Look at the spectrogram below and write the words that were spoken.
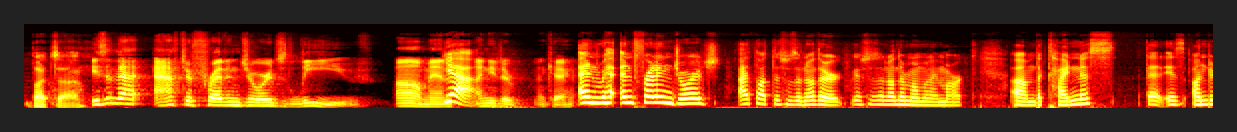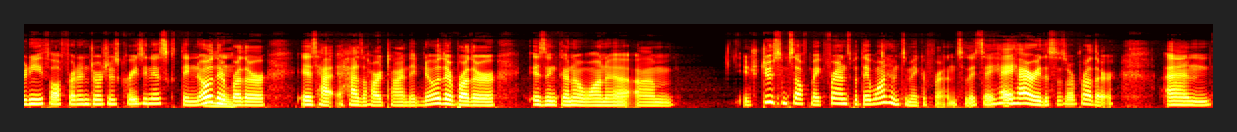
But uh, isn't that after Fred and George leave? Oh man. Yeah. I need to. Okay. and and Fred and George, I thought this was another this was another moment I marked. Um, the kindness that is underneath all Fred and George's craziness. They know their brother is ha- has a hard time. They know their brother isn't gonna want to um, introduce himself, make friends, but they want him to make a friend. So they say, "Hey, Harry, this is our brother," and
